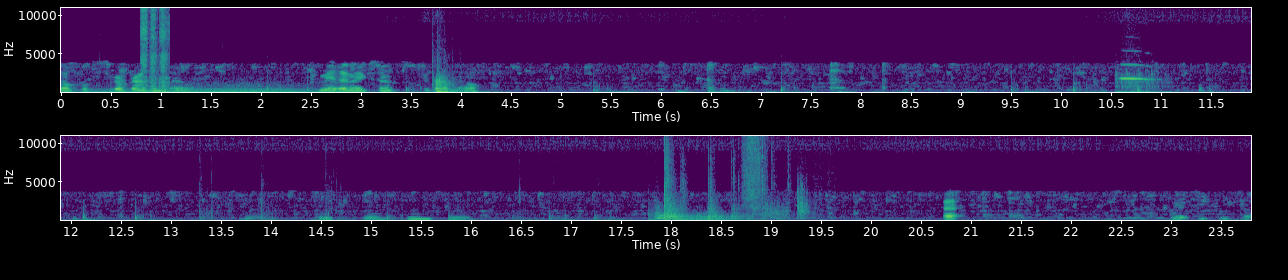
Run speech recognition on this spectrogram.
Off, let's go grab the mail. To me, that makes sense to grab mail. Uh, yes, you can go.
